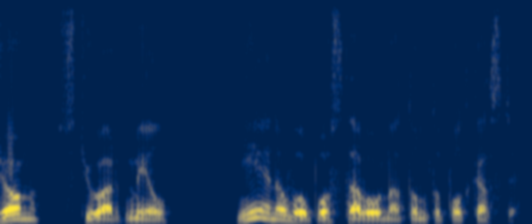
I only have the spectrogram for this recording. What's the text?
John Stuart Mill nie je novou postavou na tomto podcaste.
